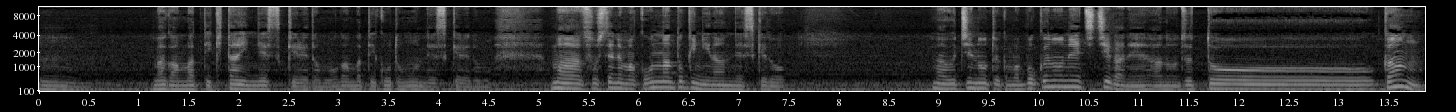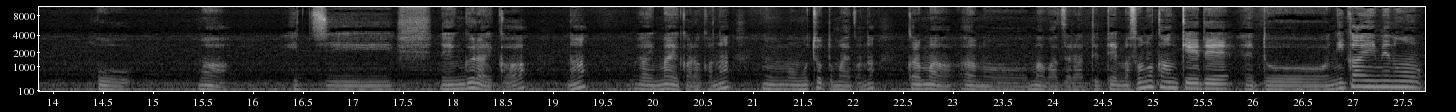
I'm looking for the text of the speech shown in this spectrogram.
うん。まあ、頑張っていきたいんですけれども頑張っていこうと思うんですけれども。まあそしてね、まあ、こんな時になんですけど、まあ、うちのというか、まあ、僕のね父がねあのずっとがんをまあ1年ぐらいかな？前からかな、うん、もうちょっと前かな？からまああのまあ患ってて、まあ、その関係で、えっと、2回目の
